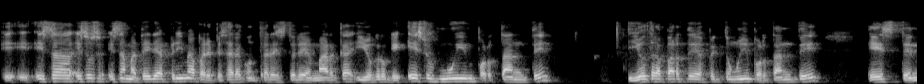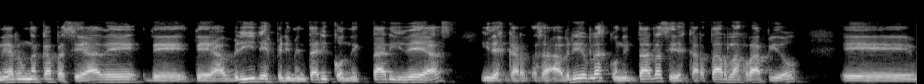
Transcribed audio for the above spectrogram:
e, e, esa, esa materia prima para empezar a contar esa historia de marca y yo creo que eso es muy importante y otra parte de aspecto muy importante es tener una capacidad de, de, abrir, experimentar y conectar ideas y descartar, o sea, abrirlas, conectarlas y descartarlas rápido eh,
